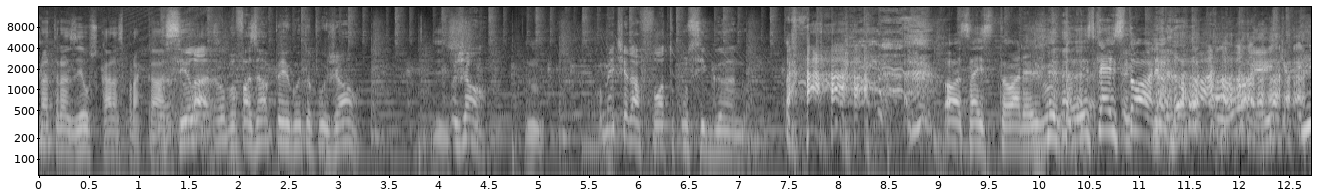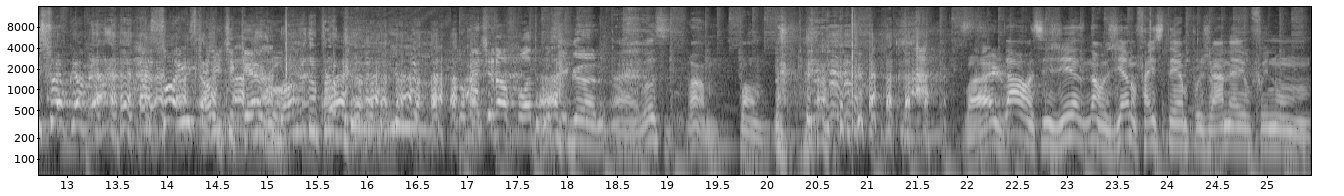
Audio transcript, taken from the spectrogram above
pra trazer os caras pra cá. Silas, eu vou fazer uma pergunta pro João. Ô, João, como é tirar foto com cigano? Ó, essa história aí, isso que é história. É isso, que- isso é o que é só isso que a gente quer, João. nome do programa. Como é tirar foto com o cigano? Ah, você- vamos, vamos. Vai, João. Não, esses dias, não, os dias não faz tempo já, né? Eu fui num.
